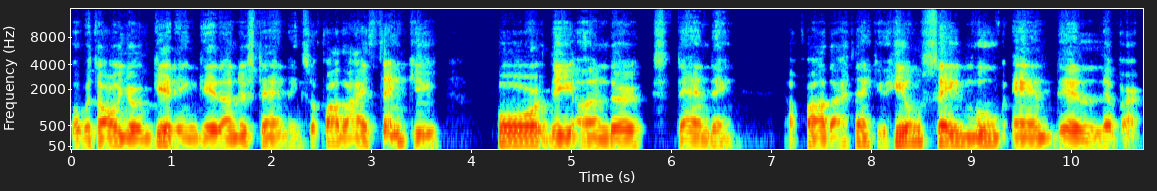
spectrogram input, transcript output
But with all you're getting, get understanding. So, Father, I thank you for the understanding. Now, Father, I thank you. Heal, save, move, and deliver.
